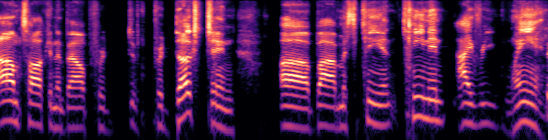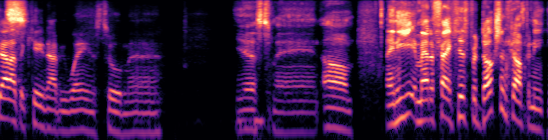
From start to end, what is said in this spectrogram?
I'm talking about production uh by Mr. Keenen Keenen Ivory Wayans. Shout out to Keenen Ivory Wayans too, man. Yes, man. Um, and he, matter of fact, his production company.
